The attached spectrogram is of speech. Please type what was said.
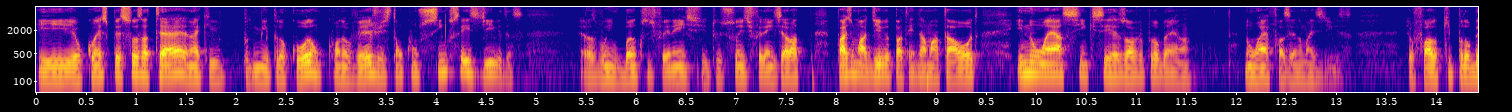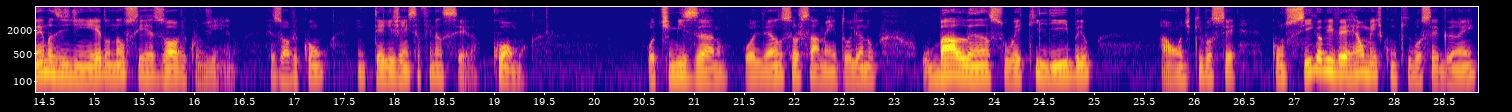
E eu conheço pessoas até né, que me procuram, quando eu vejo, estão com cinco, seis dívidas elas vão em bancos diferentes, instituições diferentes, ela faz uma dívida para tentar matar a outra e não é assim que se resolve o problema. Não é fazendo mais dívidas. Eu falo que problemas de dinheiro não se resolve com dinheiro, resolve com inteligência financeira. Como? Otimizando, olhando o seu orçamento, olhando o balanço, o equilíbrio, aonde que você consiga viver realmente com o que você ganha.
